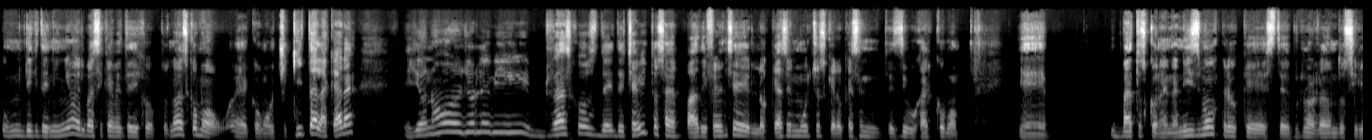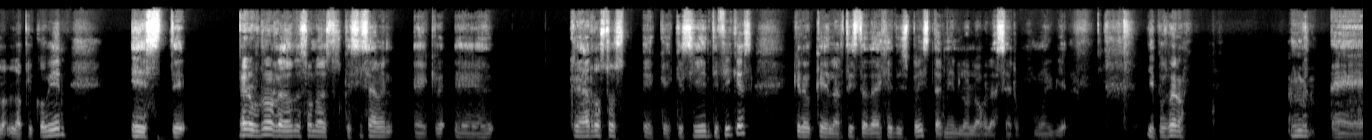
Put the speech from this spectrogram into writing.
un Dick de niño. Él básicamente dijo, pues no, es como, eh, como chiquita la cara. Y yo no, yo le vi rasgos de, de, chavito. O sea, a diferencia de lo que hacen muchos, que lo que hacen es dibujar como eh, vatos con enanismo. Creo que este Bruno Redondo sí lo, lo aplicó bien. Este, pero Bruno Redondo es uno de estos que sí saben eh, eh, crear rostros eh, que, que sí identifiques, creo que el artista de Head Space también lo logra hacer muy bien. Y pues bueno, eh,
